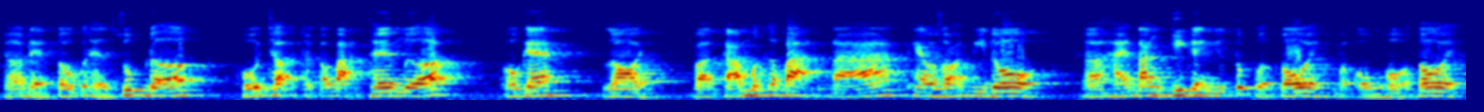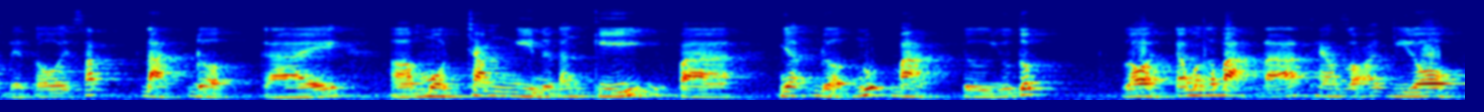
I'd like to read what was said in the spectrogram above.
ờ, để tôi có thể giúp đỡ hỗ trợ cho các bạn thêm nữa. Ok? Rồi và cảm ơn các bạn đã theo dõi video à, hãy đăng ký kênh youtube của tôi và ủng hộ tôi để tôi sắp đạt được cái ờ, à, 100.000 lượt đăng ký và nhận được nút bạc từ youtube. Rồi cảm ơn các bạn đã theo dõi video.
